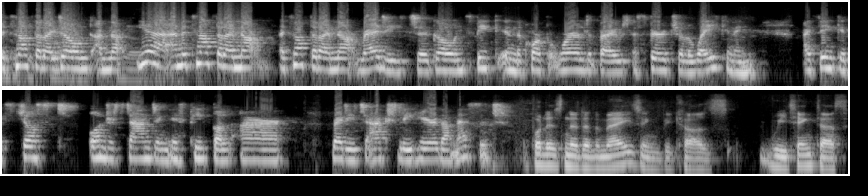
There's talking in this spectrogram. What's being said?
it's not that I don't I'm not yeah. yeah. and it's not that I'm not it's not that I'm not ready to go and speak in the corporate world about a spiritual awakening. I think it's just understanding if people are ready to actually hear that message. But isn't it amazing because we think that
